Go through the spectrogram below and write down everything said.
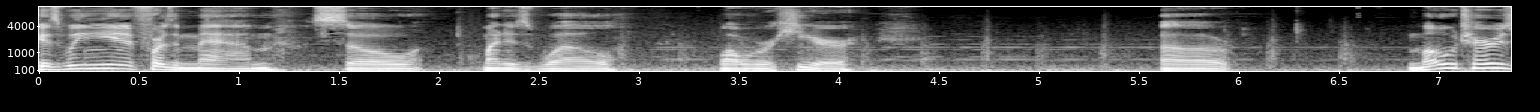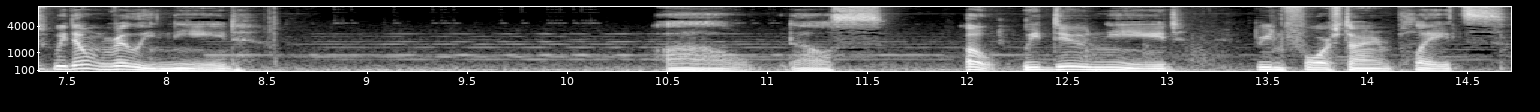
Because we need it for the MAM, so might as well while we're here. Uh, motors we don't really need. Oh, what else? Oh, we do need reinforced iron plates.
